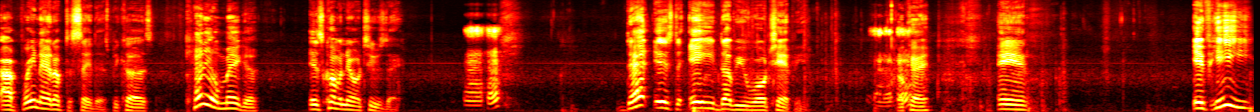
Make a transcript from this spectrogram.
I bring that up to say this because Kenny Omega is coming there on Tuesday. Mm-hmm. That is the AEW World Champion. Mm-hmm. Okay, and if he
